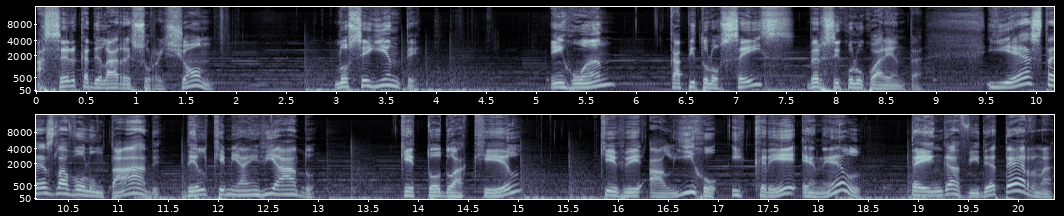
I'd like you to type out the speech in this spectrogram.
acerca de la resurreição lo seguinte em Juan capítulo 6, versículo 40. E esta é a vontade del que me ha enviado, que todo aquele que vê al Hijo e crê en él tenga vida eterna,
